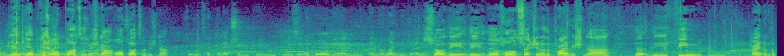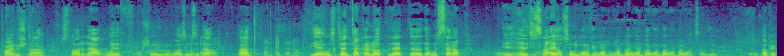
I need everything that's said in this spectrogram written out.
in Yeah, the- yeah, because all parts of the Mishnah, all So- parts of the Mishnah. So what's the connection between raising a dog and, and the language? And So the, the, the whole section of the prior Mishnah, the, the theme, right, of the prior Mishnah started out with, I'll show you what it was. It was about, huh? Ten takanot. Yeah, it was 10 takanot that, uh, that was set up in Eretz Israel. So we're going through one, one by one by one by one by one. So, the, okay.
